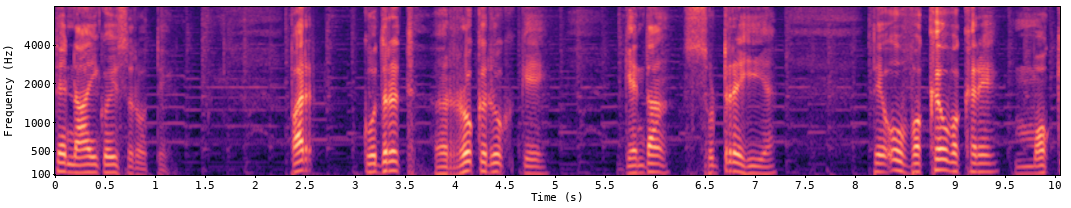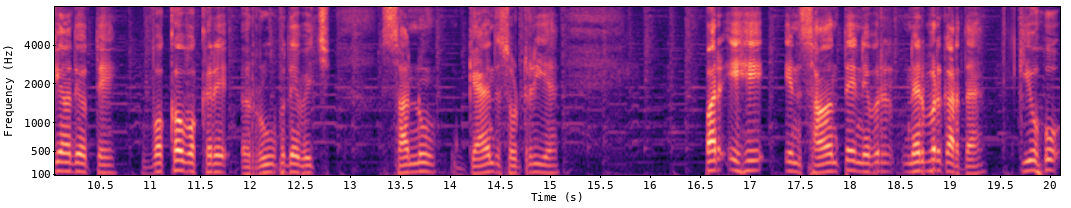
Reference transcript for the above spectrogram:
ਤੇ ਨਾ ਹੀ ਕੋਈ ਸਰੋਤੇ। ਪਰ ਕੁਦਰਤ ਰੁਕ ਰੁਕ ਕੇ ਗੇਂਦਾਂ ਸੁੱਟ ਰਹੀ ਹੈ ਤੇ ਉਹ ਵੱਖੋ ਵੱਖਰੇ ਮੌਕਿਆਂ ਦੇ ਉੱਤੇ, ਵੱਖੋ ਵੱਖਰੇ ਰੂਪ ਦੇ ਵਿੱਚ ਸਾਨੂੰ ਗੇਂਦ ਸੁੱਟ ਰਹੀ ਹੈ। ਪਰ ਇਹ ਇਨਸਾਨ ਤੇ ਨਿਰਭਰ ਨਿਰਭਰ ਕਰਦਾ ਹੈ ਕਿ ਉਹ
